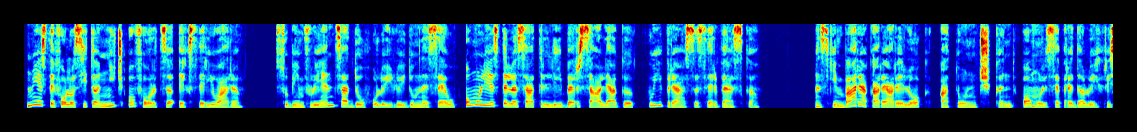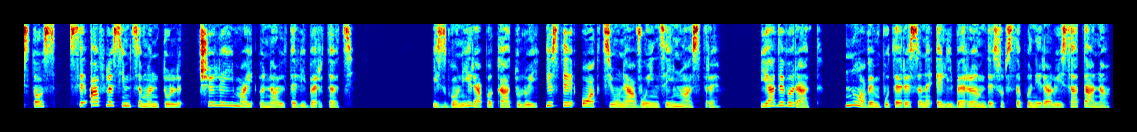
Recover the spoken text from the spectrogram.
Nu este folosită nici o forță exterioară. Sub influența Duhului lui Dumnezeu, omul este lăsat liber să aleagă cui vrea să servească. În schimbarea care are loc atunci când omul se predă lui Hristos, se află simțământul celei mai înalte libertăți. Izgonirea păcatului este o acțiune a voinței noastre. E adevărat, nu avem putere să ne eliberăm de sub stăpânirea lui satana,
